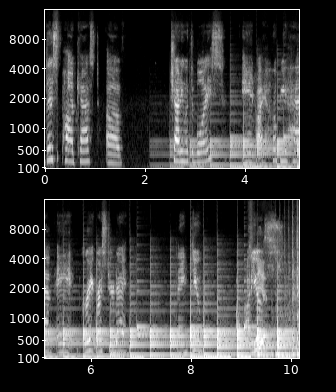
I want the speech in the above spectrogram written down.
this podcast of Chatting with the Boys. And I hope you have a great rest of your day. Thank you. Adios.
